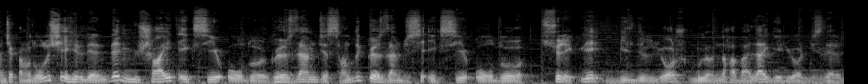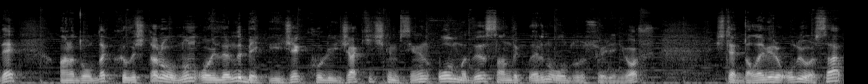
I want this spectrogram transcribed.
Ancak Anadolu şehirlerinde müşahit eksiği olduğu, gözlemci, sandık gözlemcisi eksiği olduğu sürekli bildiriliyor. Bu yönde haberler geliyor bizlere de. Anadolu'da Kılıçdaroğlu'nun oylarını bekleyecek, koruyacak hiç kimsenin olmadığı sandıkların olduğu söyleniyor. İşte dalaveri oluyorsa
